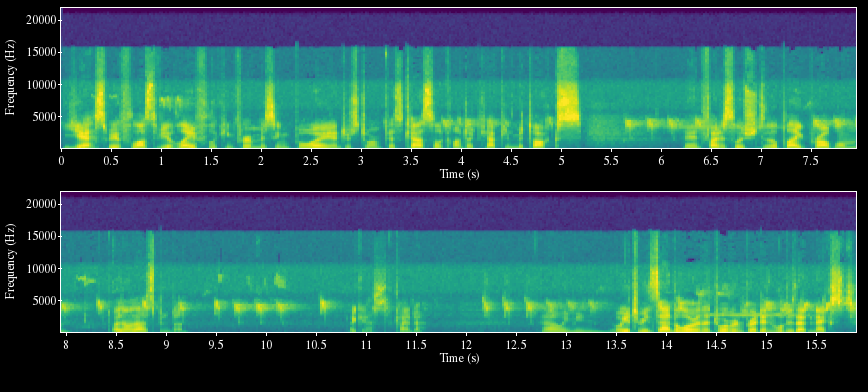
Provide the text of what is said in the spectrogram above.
Yes, we have Philosophy of Life, looking for a missing boy, enter Stormfist Castle, contact Captain Mitox, and find a solution to the plague problem. Oh no, that's been done. I guess, kinda. Now we mean... Oh, we have to meet Zandalor and the Dwarven Bread, and we'll do that next.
